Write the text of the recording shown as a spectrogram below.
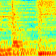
sayang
